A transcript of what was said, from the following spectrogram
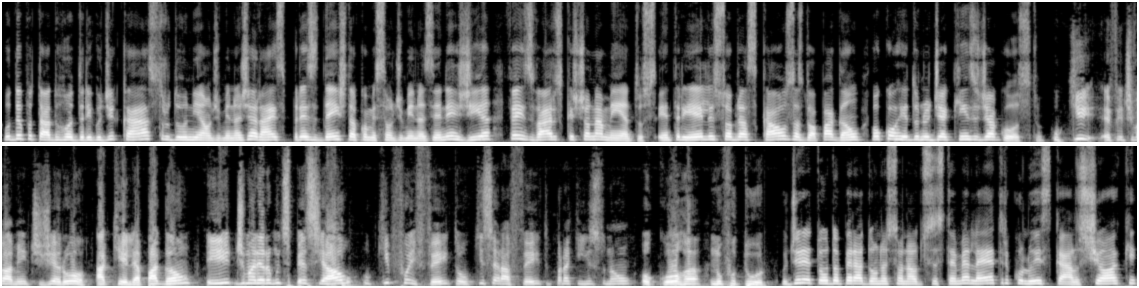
O deputado Rodrigo de Castro, do União de Minas Gerais, presidente da Comissão de Minas e Energia, fez vários questionamentos, entre eles sobre as causas do apagão ocorrido no dia 15 de agosto. O que efetivamente gerou aquele apagão e, de maneira muito especial, o que foi feito ou o que será feito para que isso não ocorra no futuro. O diretor do Operador Nacional do Sistema Elétrico, Luiz Carlos Chioc,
